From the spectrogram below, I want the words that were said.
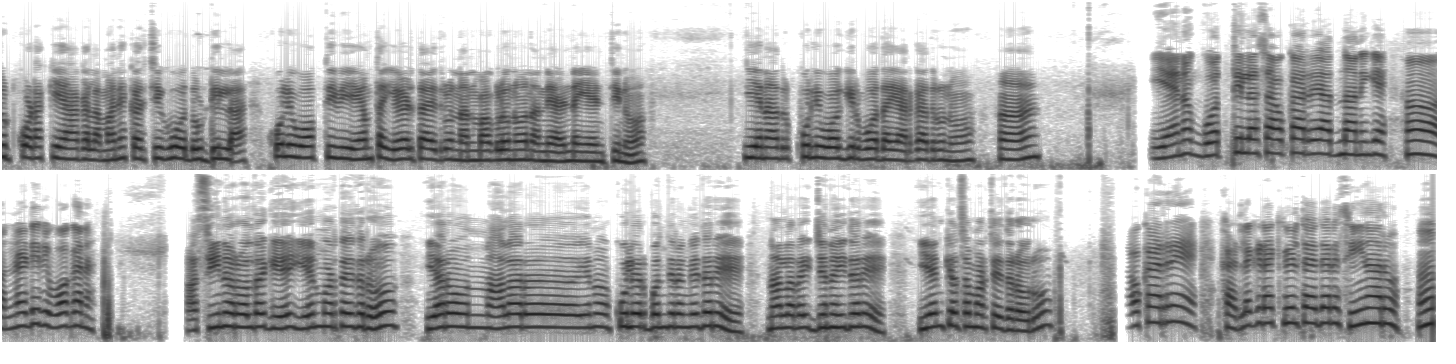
ದುಡ್ಡು ಕೊಡೋಕ್ಕೆ ಆಗಲ್ಲ ಮನೆ ಖರ್ಚಿಗೂ ದುಡ್ಡಿಲ್ಲ ಕೂಲಿ ಹೋಗ್ತೀವಿ ಅಂತ ಹೇಳ್ತಾ ಇದ್ರು ನನ್ನ ಮಗಳು ನನ್ನ ಎರಡನೇ ಹೆಂಡ್ತಿನೂ. ಏನಾದರೂ ಕೂಲಿ ಹೋಗಿರ್ಬೋದಾ ಯಾರಿಗಾದ್ರೂ ಹಾಂ? ಏನೋ ಗೊತ್ತಿಲ್ಲ ಸಾವುಕಾರ ಅದು ನನಗೆ. ಹಾಂ ನಡೀರಿ ಹೋಗೋಣ. ಆ ಸೀನಿಯರ್ ಹೊಲ್ದಾಗೆ ಏನು ಮಾಡ್ತಾ ಇದ್ರು ಯಾರೋ ಒಂದು ನಾಲ್ಕಾರ ಏನೋ ಕೂಲಿಯರ್ ಬಂದಿರಂಗಿದ್ದಾರೆ ನಾಲ್ಕಾರ ಐದು ಜನ ಇದ್ದಾರೆ ಏನು ಕೆಲಸ ಮಾಡ್ತಾ ಇದ್ದಾರೆ ಅವರು? ಸಾವುಕಾರ್ರಿ ಕಡಲೆ ಗಿಡ ಕೇಳ್ತಾ ಇದ್ದಾರೆ ಸೀನಾರು ಹ್ಞೂ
